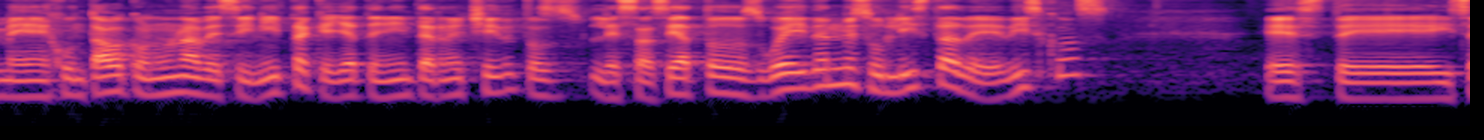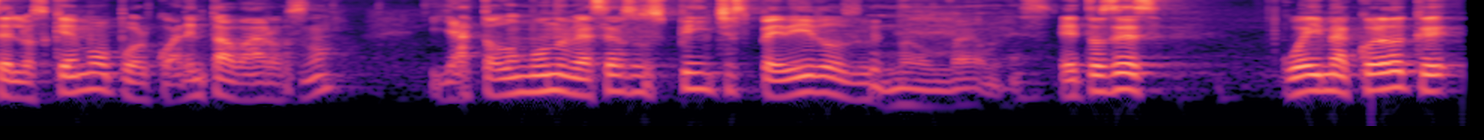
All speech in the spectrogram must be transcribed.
me juntaba con una vecinita que ya tenía internet chido, entonces les hacía a todos, güey, denme su lista de discos este, y se los quemo por 40 varos, ¿no? Y ya todo el mundo me hacía sus pinches pedidos, güey. No mames. Entonces, güey, me acuerdo que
